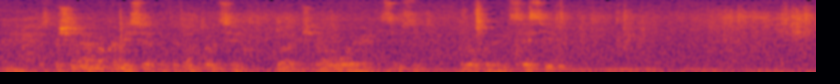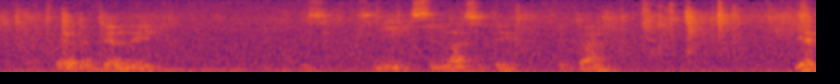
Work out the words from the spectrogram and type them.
Е, Розпочинаємо комісію по підготовці до чергової 72-ї сесії. Порядок денний сім- 17 питань. Є?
